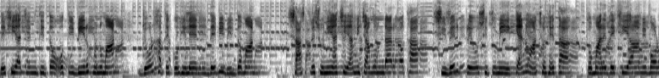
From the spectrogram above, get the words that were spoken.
দেখিয়া চিন্তিত অতি বীর হনুমান, জোর হাতে কহিলেন, দেবী বিদ্যমান, শাস্ত্রে শুনিয়াছি আমি চামুন্ডার কথা, শিবের প্রেয়সী তুমি কেন আছো হেতা তোমারে দেখিয়া আমি বড়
